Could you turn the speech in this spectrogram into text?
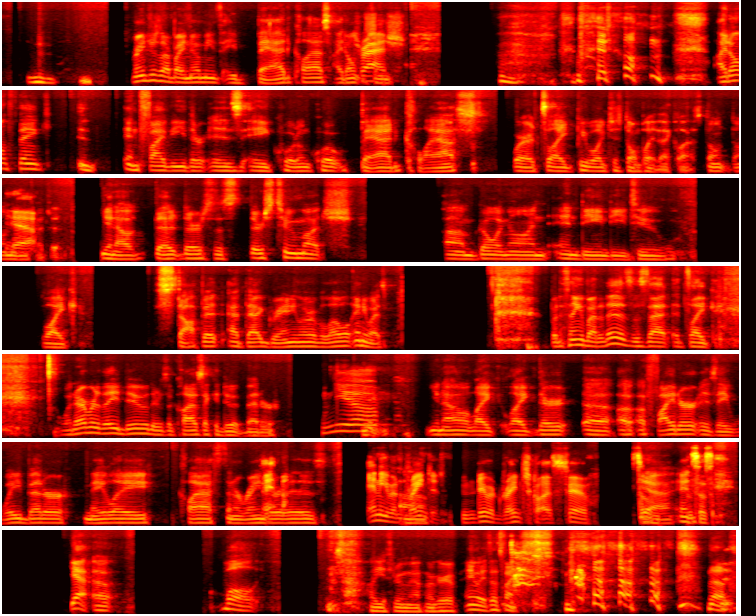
Rangers are by no means a bad class. I don't Trash. think I don't I don't think in 5e there is a quote unquote bad class where it's like people like just don't play that class. Don't don't Yeah. touch it. You know, there, there's this there's too much um going on in D&D to like stop it at that granular of a level. Anyways, but the thing about it is, is that it's like whatever they do, there's a class that could do it better. Yeah. You know, like like there uh, a, a fighter is a way better melee class than a ranger is. And even Uh, ranged. Even range class, too. So, yeah, and is- yeah. Uh, well, oh, you threw me off my group. Anyways, that's fine. no,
